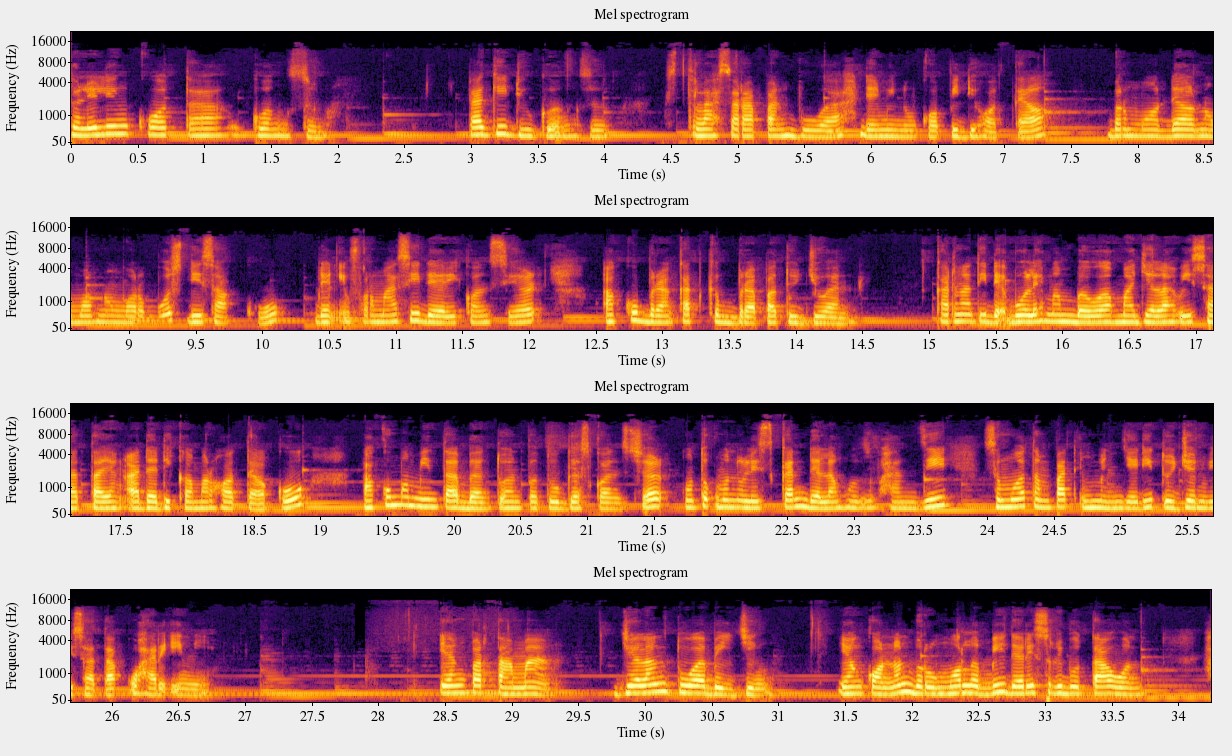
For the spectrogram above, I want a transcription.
Keliling kota Guangzhou. Pagi di Guangzhou, setelah sarapan buah dan minum kopi di hotel, bermodal nomor-nomor bus di saku dan informasi dari konser, aku berangkat ke beberapa tujuan. Karena tidak boleh membawa majalah wisata yang ada di kamar hotelku, aku meminta bantuan petugas konser untuk menuliskan dalam huruf Hanzi semua tempat yang menjadi tujuan wisataku hari ini. Yang pertama, Jalan Tua Beijing, yang konon berumur lebih dari seribu tahun.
